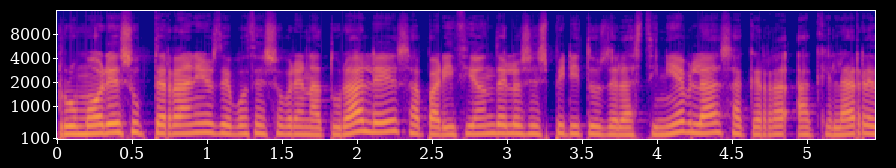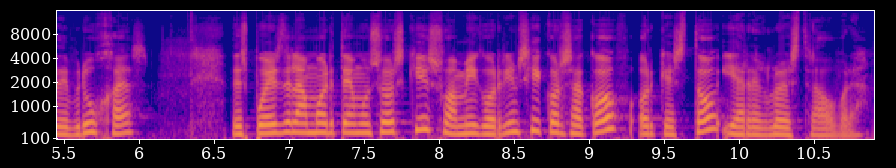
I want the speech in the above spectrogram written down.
Rumores subterráneos de voces sobrenaturales, aparición de los espíritus de las tinieblas, aquelarre de brujas. Después de la muerte de Mussorgsky, su amigo Rimsky-Korsakov orquestó y arregló esta obra.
